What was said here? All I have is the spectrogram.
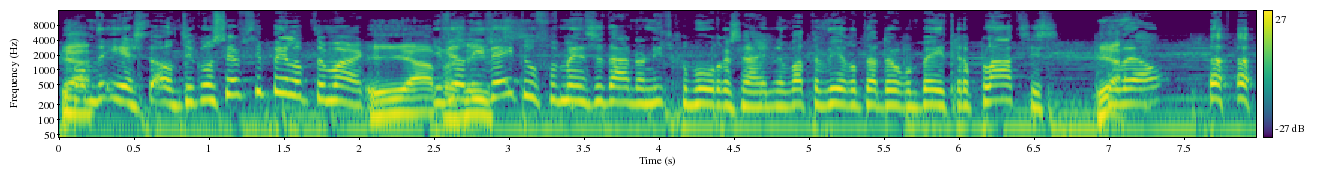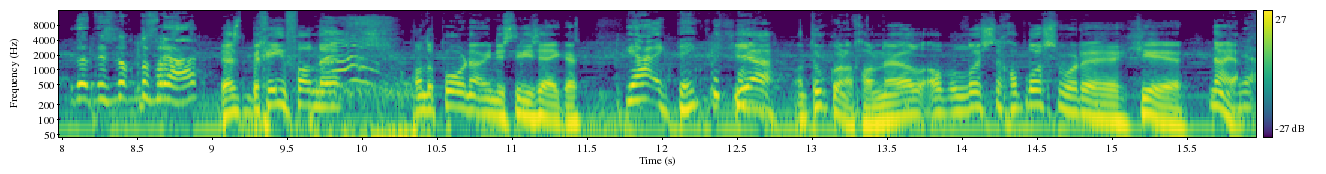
Ja. kwam de eerste anticonceptiepil op de markt. Ja, je wil niet weten hoeveel mensen daar nog niet geboren zijn... en wat de wereld daardoor een betere plaats is. Ja. Jawel, dat is nog de vraag. Dat is het begin van de, van de porno-industrie zeker. Ja, ik denk het Ja. ja. want toen kon het gewoon eh, op- lustig oplossen worden. Ge- nou ja, Ja,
